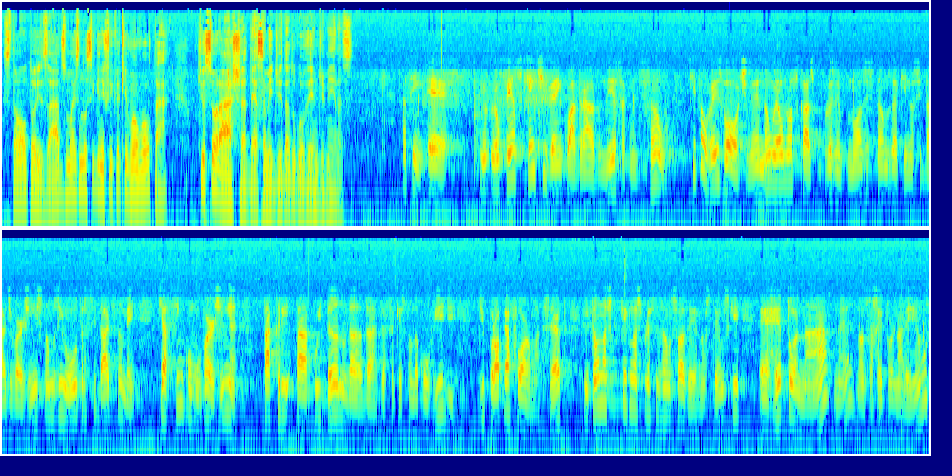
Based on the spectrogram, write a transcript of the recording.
estão autorizados, mas não significa que vão voltar. O que o senhor acha dessa medida do governo de Minas? Assim, é, eu, eu penso que quem tiver enquadrado nessa condição que talvez volte, né? Não é o nosso caso. Por exemplo, nós estamos aqui na cidade de Varginha, estamos em outras cidades também, que assim como Varginha está tá cuidando da, da, dessa questão da Covid de própria forma, certo? Então, nós, o que, que nós precisamos fazer? Nós temos que é, retornar, né? Nós retornaremos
